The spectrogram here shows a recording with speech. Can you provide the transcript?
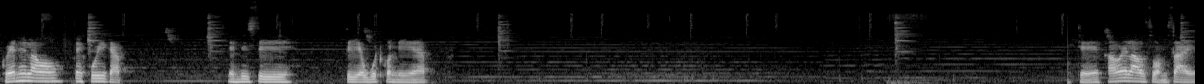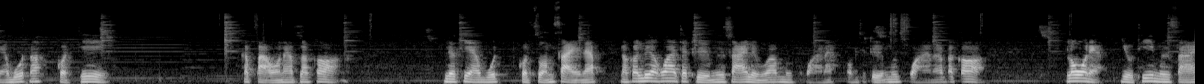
เควสให้เราไปคุยกับ NPC ตีอาวุธคนนี้ครับโอเคเขาให้เราสวมใส่อาวุธเนาะกดที่กระเป๋านะครับ แล้วก็เลือกที่อาวุธกดสวมใส่นะครับ แล้วก็เลือกว่าจะถือมือซ้ายหรือว่ามือขวานะ ผมจะถือมือขวานะแล้วก็โล่เนี่ยอยู่ที่มือซ้าย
